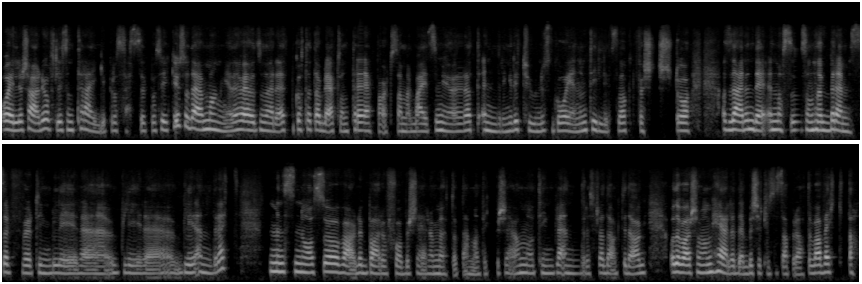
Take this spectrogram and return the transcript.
Og ellers er det jo ofte sånn treige prosesser på sykehus. Og det er mange, det er sånn et godt etablert sånn trepartssamarbeid som gjør at endringer i turnus går gjennom tillitsvalgt først. Og altså det er en, del, en masse sånne bremser før ting blir, eh, blir, eh, blir, endret. Mens nå så var det bare å få beskjed og møte opp der man fikk beskjed om, og ting ble endret fra dag til dag. Og det var som om hele det beskyttelsesapparatet var vekk, da.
